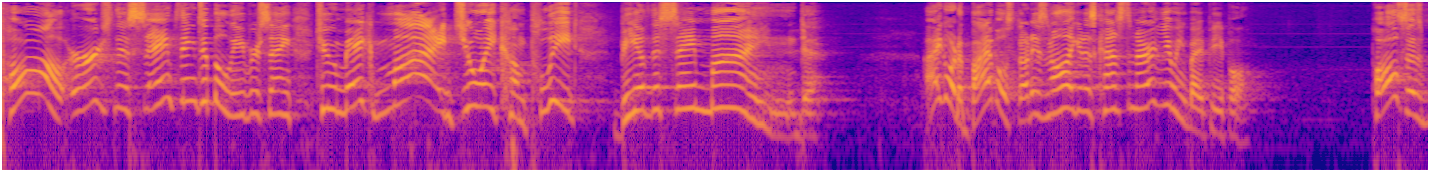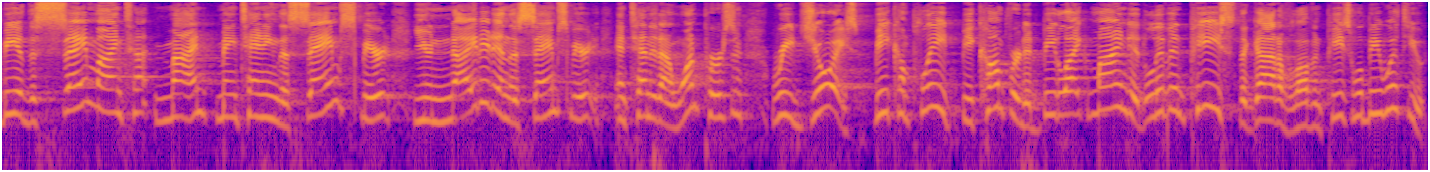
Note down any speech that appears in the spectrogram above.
Paul urged this same thing to believers, saying, To make my joy complete, be of the same mind. I go to Bible studies and all I get is constant arguing by people. Paul says, Be of the same mind, mind, maintaining the same spirit, united in the same spirit, intended on one person. Rejoice, be complete, be comforted, be like minded, live in peace. The God of love and peace will be with you.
